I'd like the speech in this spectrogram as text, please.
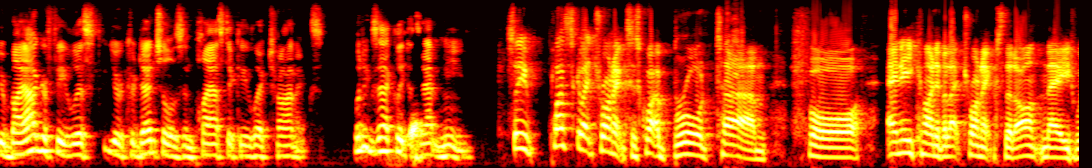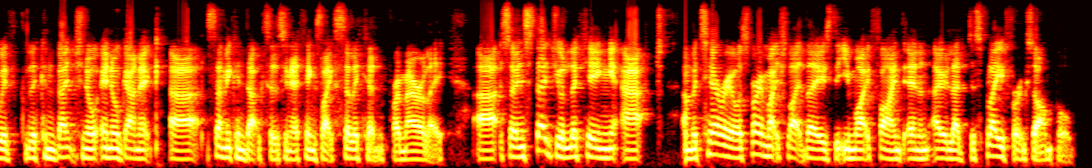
Your biography lists your credentials in plastic electronics. What exactly does that mean? So, plastic electronics is quite a broad term for any kind of electronics that aren't made with the conventional inorganic uh, semiconductors, you know, things like silicon primarily. Uh, so instead, you're looking at uh, materials very much like those that you might find in an OLED display, for example.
